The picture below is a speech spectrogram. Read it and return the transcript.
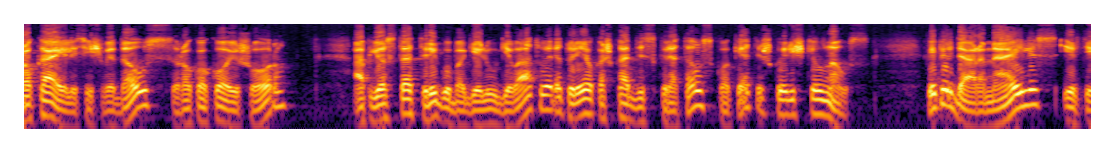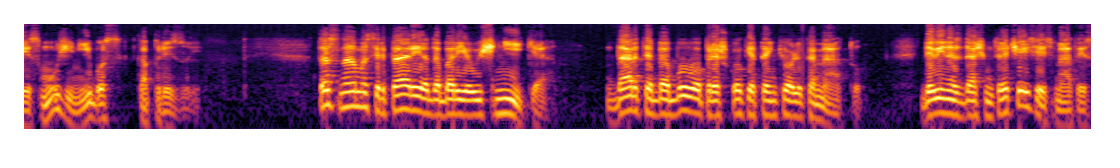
rokailis iš vidaus, rokoko iš oro, apjosta triguba gėlių gyvatvorė turėjo kažką diskretaus, koketiško ir iškilnaus, kaip ir dera meilis ir teismų žinybos kaprizui. Tas namas ir perėja dabar jau išnykę. Dar tebe buvo prieš kokią 15 metų. 93 metais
